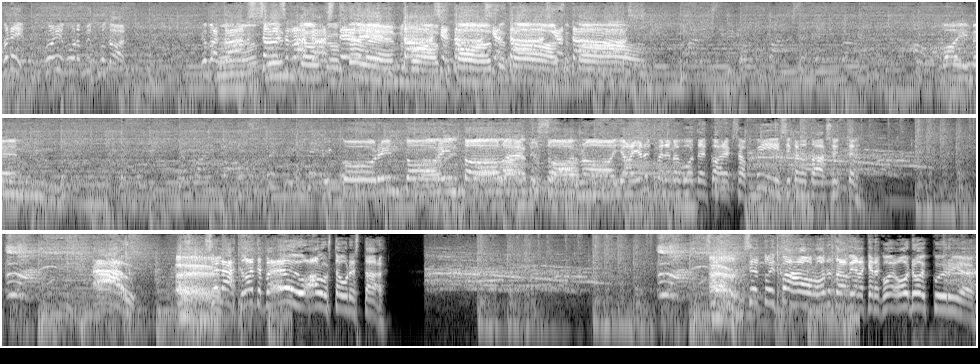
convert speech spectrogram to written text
No niin, no niin, vuoden nyt mukaan. Ja mä taas rakastelen taas ja taas ja taas ja taas. Vaimen. Rinto, rinto, rinta, lähetyssaarnaa. Ja, ja nyt menemme vuoteen 85. Katsotaan sitten. Au! Se lähti, laitapa öy alusta uudestaan. Se, se tuli paha olo, otetaan vielä kerran, kun doikku yrjöö.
